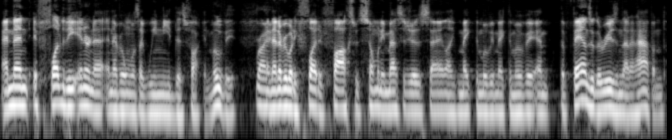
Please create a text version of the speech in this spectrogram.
And then it flooded the internet, and everyone was like, "We need this fucking movie." Right. And then everybody flooded Fox with so many messages saying, "Like, make the movie, make the movie." And the fans are the reason that it happened.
